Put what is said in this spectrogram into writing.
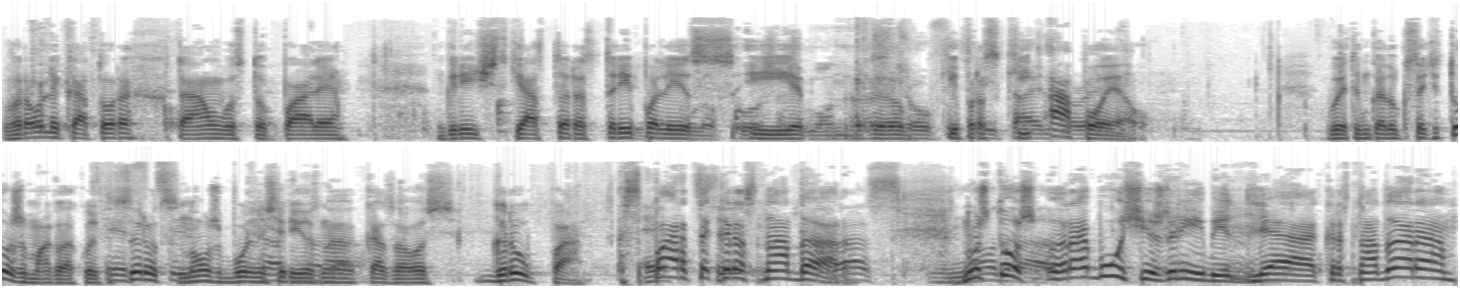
в роли которых там выступали греческий Астерос Триполис и э, кипрский Апоэл. В этом году, кстати, тоже могла квалифицироваться, но уж больно серьезно оказалась группа. Спарта Краснодар. Ну что ж, рабочий жребий для Краснодара.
